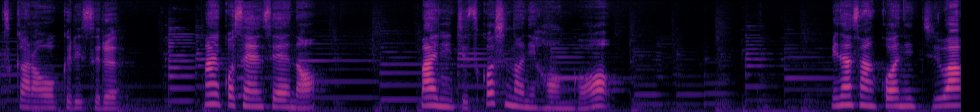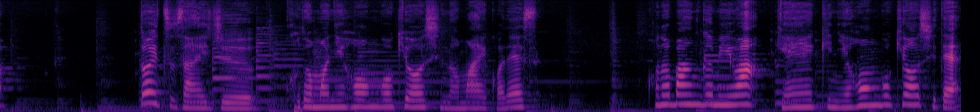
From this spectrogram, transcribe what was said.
イツからお送りする舞子先生の毎日少しの日本語を。皆さんこんにちは。ドイツ在住子供日本語教師の舞子です。この番組は現役日本語教師で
